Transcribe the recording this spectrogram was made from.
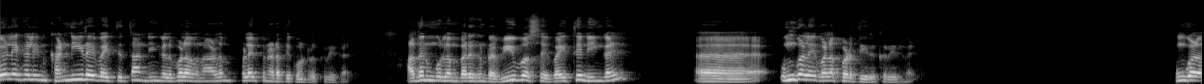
ஏழைகளின் கண்ணீரை வைத்துத்தான் நீங்கள் இவ்வளவு நாளும் பிழைப்பு நடத்தி கொண்டிருக்கிறீர்கள். அதன் மூலம் வருகின்ற வியூவர்ஸை வைத்து நீங்கள் உங்களை வளப்படுத்தி இருக்கிறீர்கள். உங்கள்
